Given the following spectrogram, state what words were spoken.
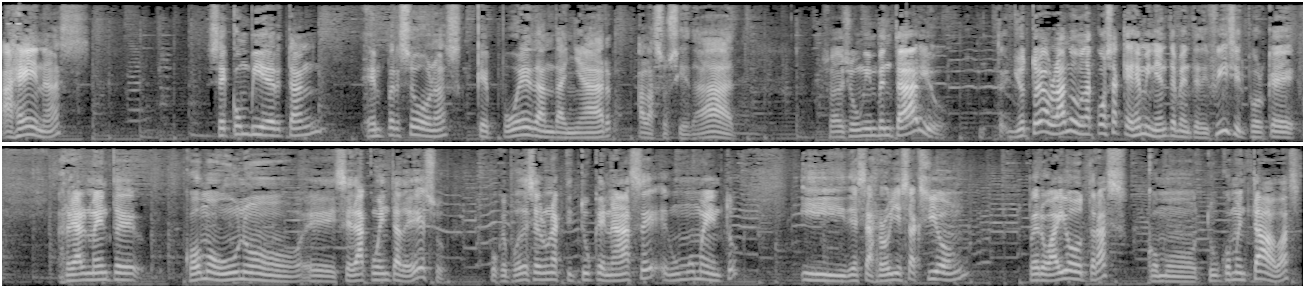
ajenas se conviertan en personas que puedan dañar a la sociedad. O sea, es un inventario. Yo estoy hablando de una cosa que es eminentemente difícil porque realmente cómo uno eh, se da cuenta de eso. Porque puede ser una actitud que nace en un momento y desarrolla esa acción, pero hay otras, como tú comentabas,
